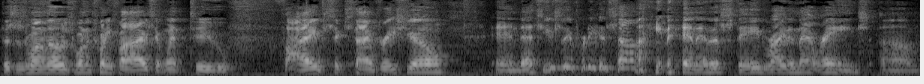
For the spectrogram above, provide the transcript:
This is one of those one in 25s that went to five, six times ratio, and that's usually a pretty good sign. and it has stayed right in that range. Um,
